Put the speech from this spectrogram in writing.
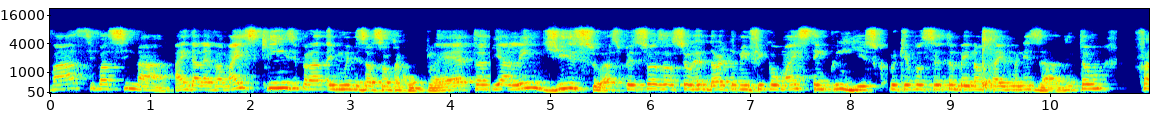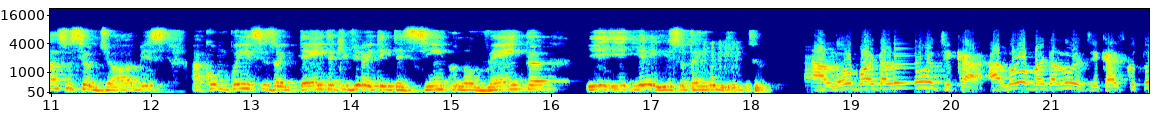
vá se vacinar. Ainda leva mais 15 para a imunização estar completa. E além disso, as pessoas ao seu redor também ficam mais tempo em risco, porque você também não está imunizado. Então, faça o seu jobs, acompanhe esses 80, que vira 85, 90, e, e- e é isso, tá engolido. Alô, boy da Lúdica! Alô, boy da Lúdica! Escutou?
